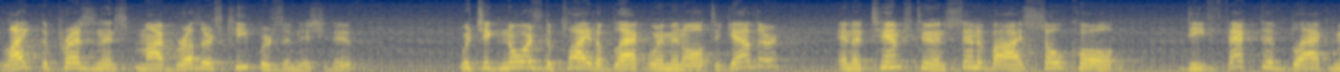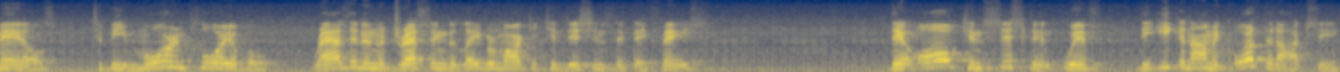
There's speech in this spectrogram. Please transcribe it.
like the president's My Brother's Keepers initiative, which ignores the plight of black women altogether and attempts to incentivize so-called defective black males to be more employable rather than addressing the labor market conditions that they face. They're all consistent with the economic orthodoxy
